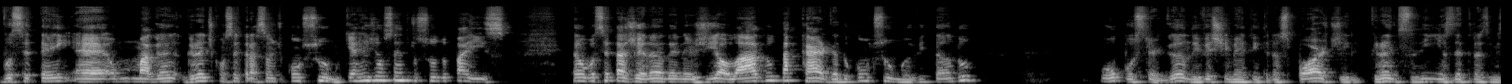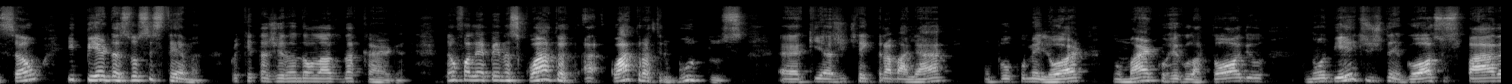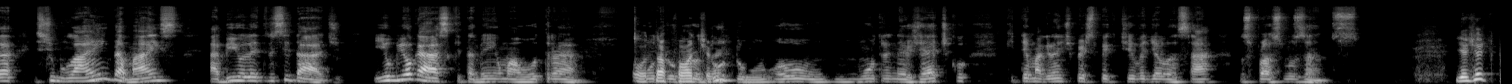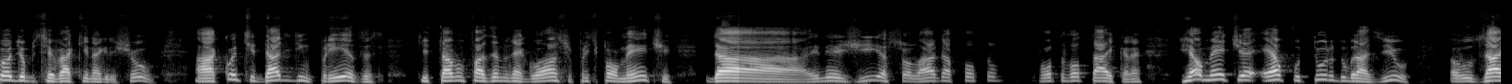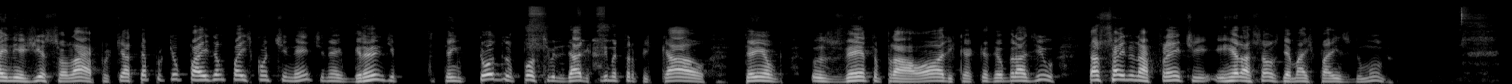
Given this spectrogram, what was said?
você tem é, uma grande concentração de consumo, que é a região centro-sul do país. Então, você está gerando energia ao lado da carga do consumo, evitando ou postergando investimento em transporte, grandes linhas de transmissão e perdas do sistema, porque está gerando ao lado da carga. Então, falei apenas quatro, quatro atributos é, que a gente tem que trabalhar um pouco melhor no marco regulatório, no ambiente de negócios para estimular ainda mais a bioeletricidade e o biogás, que também é uma outra outra fonte, né? produto né? ou um, um outro energético que tem uma grande perspectiva de avançar nos próximos anos. E a gente pode observar aqui na Grishow a quantidade de empresas que estavam fazendo negócio, principalmente da energia solar da foto, fotovoltaica, né? Realmente é, é o futuro do Brasil usar energia solar, porque até porque o país é um país continente, né? Grande, tem toda possibilidade de clima tropical, tem os ventos para a eólica, quer dizer, o Brasil está saindo na frente em relação aos demais países do mundo.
